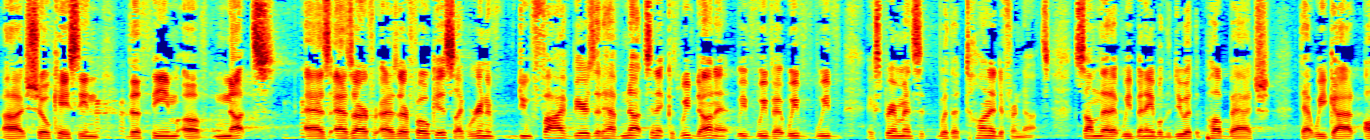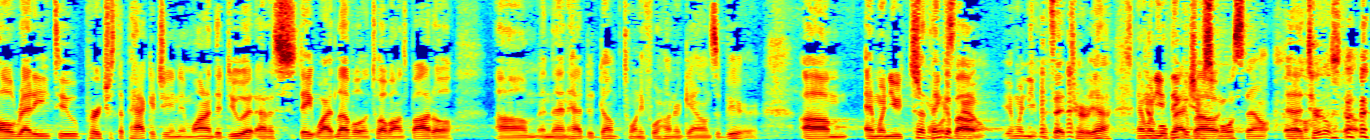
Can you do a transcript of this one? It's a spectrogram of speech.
uh, showcasing the theme of nuts as as our as our focus. Like we're going to do five beers that have nuts in it because we've done it. We've we've we've we've experimented with a ton of different nuts. Some that we've been able to do at the pub batch that we got all ready to purchase the packaging and wanted to do it at a statewide level in 12 ounce bottle um, and then had to dump 2,400 gallons of beer. Um, and when you t- think about, and when you what's that turtle? Yeah, and when you think about small stout, uh, oh. turtle stout.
